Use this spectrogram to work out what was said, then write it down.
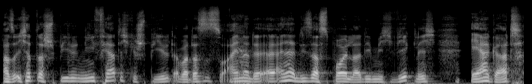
Also ich habe das Spiel nie fertig gespielt, aber das ist so einer, der, einer dieser Spoiler, die mich wirklich ärgert.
